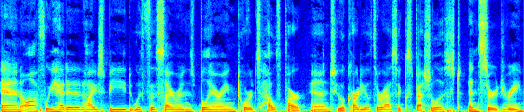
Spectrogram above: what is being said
and off we headed at high speed with the sirens blaring towards Health Park and to a cardiothoracic specialist and surgery.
